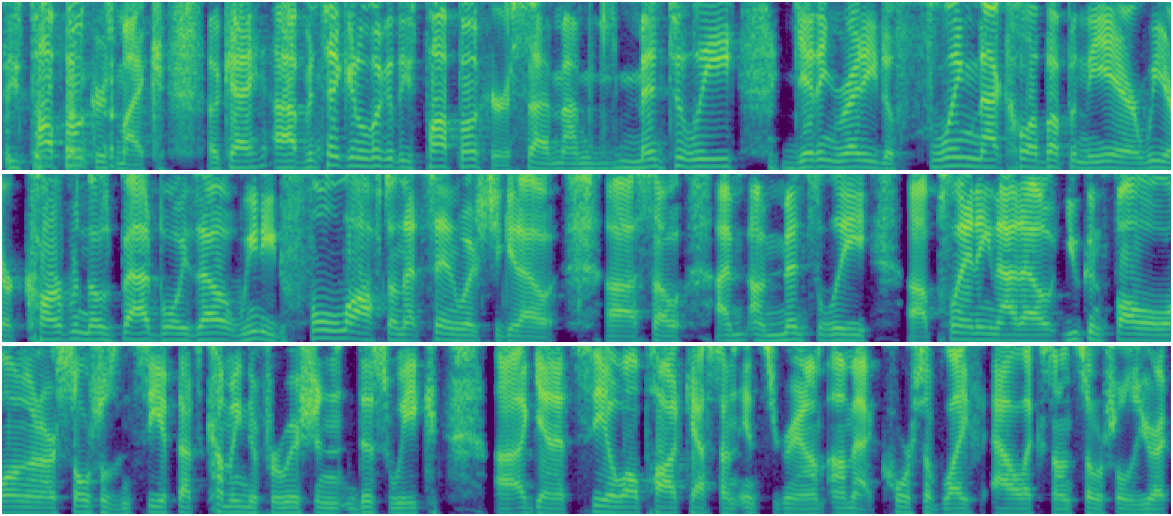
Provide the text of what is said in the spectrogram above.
these pot bunkers, Mike. Okay, I've been taking a look at these pot bunkers. I'm, I'm, mentally getting ready to fling that club up in the air. We are carving those bad boys out. We need full loft on that sandwich to get out. Uh, so I'm, I'm mentally uh, planning that out. You can follow along on our socials and see if that's coming to fruition this week. Uh, again, it's COL Podcast on Instagram. I'm at Course of Life Alex on socials. You're at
